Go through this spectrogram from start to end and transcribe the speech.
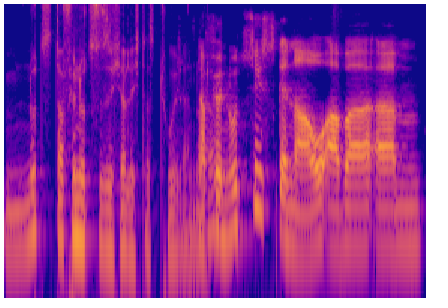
nutzt, dafür nutzt du sicherlich das Tool dann. Dafür oder? nutze ich es genau, aber ähm,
